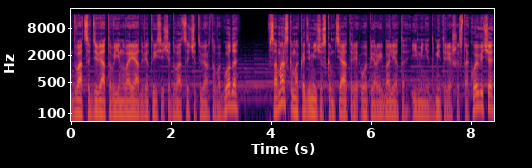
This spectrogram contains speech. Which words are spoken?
29 января 2024 года в Самарском академическом театре оперы и балета имени Дмитрия Шестаковича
